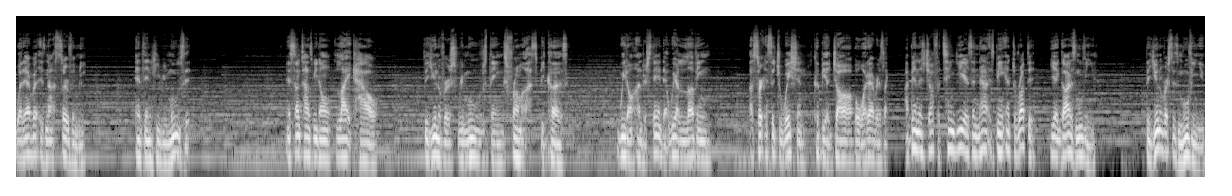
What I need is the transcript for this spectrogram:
whatever is not serving me. And then he removes it. And sometimes we don't like how the universe removes things from us because we don't understand that we are loving a certain situation, could be a job or whatever. It's like, I've been in this job for 10 years and now it's being interrupted. Yeah, God is moving you. The universe is moving you.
